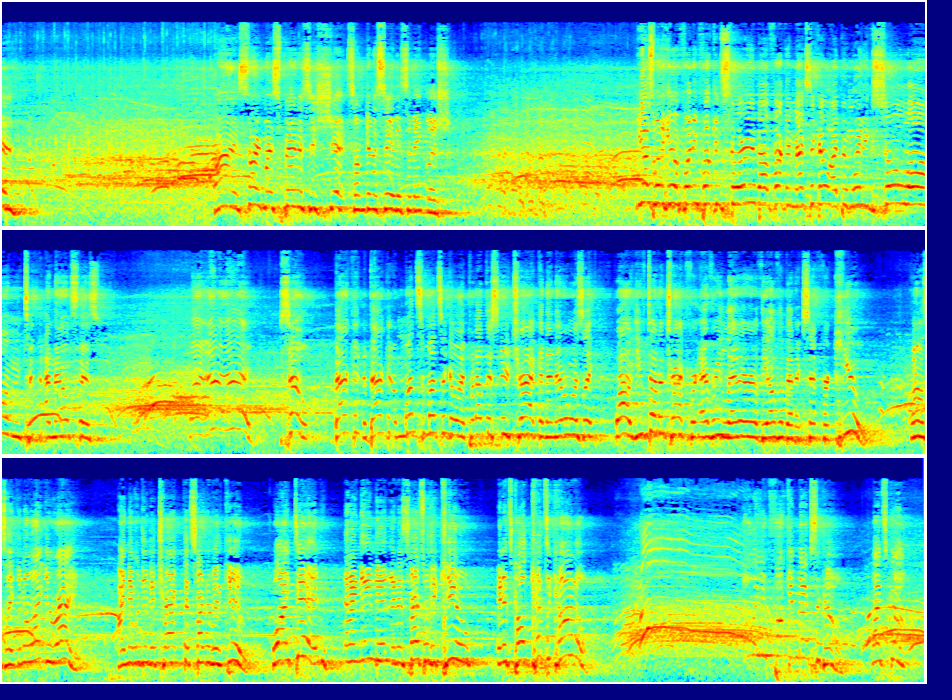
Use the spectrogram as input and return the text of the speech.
Yeah. Alright, sorry, my Spanish is shit, so I'm gonna say this in English. You guys wanna hear a funny fucking story about fucking Mexico? I've been waiting so long to announce this. But hey, hey! So, back at back months and months ago, I put out this new track, and then everyone was like, wow, you've done a track for every letter of the alphabet except for Q. And I was like, you know what, you're right. I never did a track that started with Q. Well, I did, and I named it, and it starts with a Q, and it's called Quetzalcoatl. Only in fucking Mexico. Let's go.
